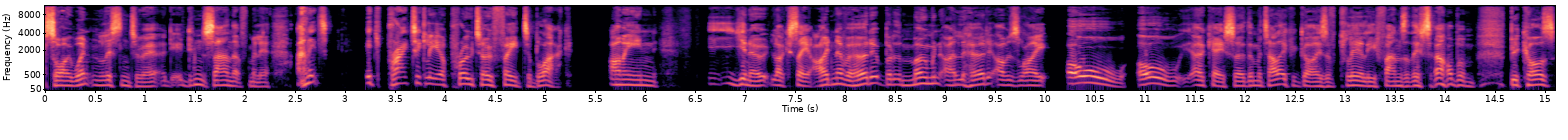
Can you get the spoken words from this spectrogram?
So I went and listened to it. It didn't sound that familiar, and it's it's practically a proto Fade to Black. I mean, you know, like I say, I'd never heard it, but at the moment I heard it, I was like, oh, oh, okay. So the Metallica guys are clearly fans of this album because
